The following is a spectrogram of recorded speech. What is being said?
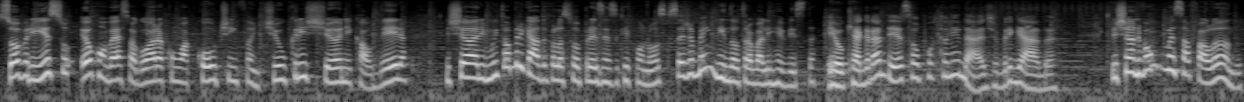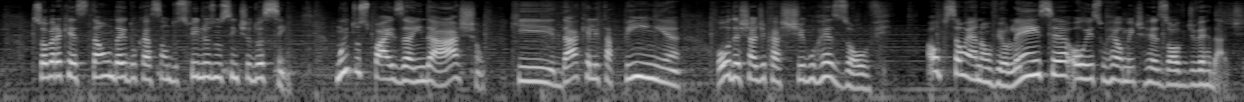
Sobre isso, eu converso agora com a coach infantil Cristiane Caldeira. Cristiane, muito obrigada pela sua presença aqui conosco. Seja bem-vinda ao Trabalho em Revista. Eu que agradeço a oportunidade. Obrigada. Cristiane, vamos começar falando sobre a questão da educação dos filhos no sentido assim. Muitos pais ainda acham que dar aquele tapinha ou deixar de castigo resolve. A opção é a não violência ou isso realmente resolve de verdade?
